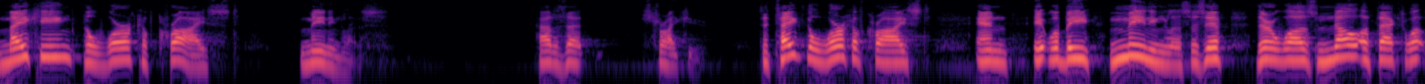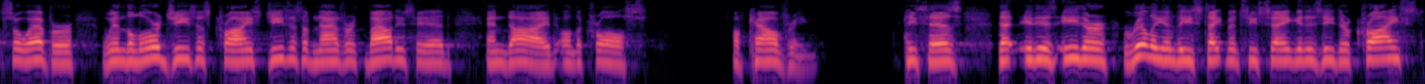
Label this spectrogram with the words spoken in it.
making the work of Christ meaningless. How does that strike you? To take the work of Christ and it will be meaningless as if there was no effect whatsoever when the Lord Jesus Christ, Jesus of Nazareth, bowed his head and died on the cross of Calvary. He says that it is either, really in these statements, he's saying it is either Christ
